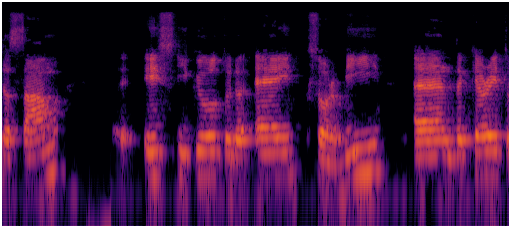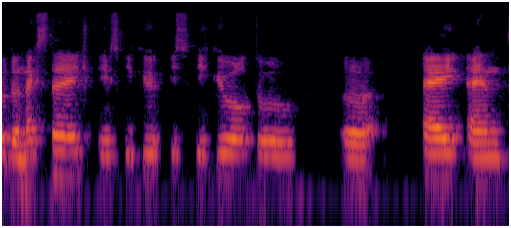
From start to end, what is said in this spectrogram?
the sum is equal to the A XOR B and the carry to the next stage is equal, is equal to uh, A and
